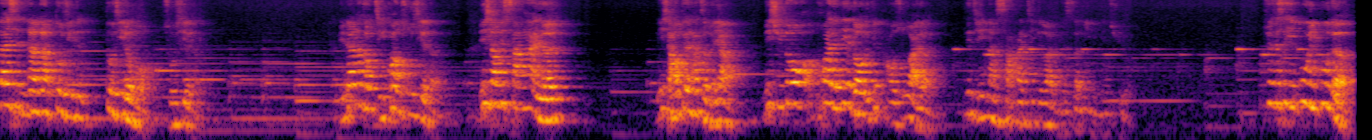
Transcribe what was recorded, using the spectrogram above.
但是你让那妒忌的妒忌的火。出现了，你让那种情况出现了，你想要去伤害人，你想要对他怎么样？你许多坏的念头已经跑出来了，你已经让撒旦进入到你的生命里面去了。所以这是一步一步的。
